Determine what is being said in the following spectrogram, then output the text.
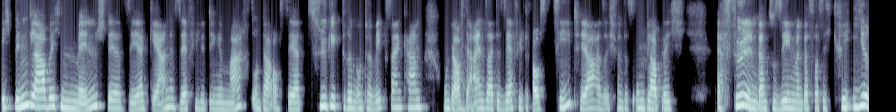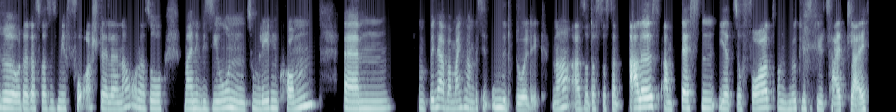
Ich bin, glaube ich, ein Mensch, der sehr gerne sehr viele Dinge macht und da auch sehr zügig drin unterwegs sein kann und da auf der mhm. einen Seite sehr viel draus zieht. Ja, also ich finde es mhm. unglaublich erfüllen, dann zu sehen, wenn das, was ich kreiere oder das, was ich mir vorstelle, ne, oder so meine Visionen zum Leben kommen. Ähm, und bin aber manchmal ein bisschen ungeduldig. Ne? Also, dass das dann alles am besten jetzt sofort und möglichst viel Zeit gleich.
